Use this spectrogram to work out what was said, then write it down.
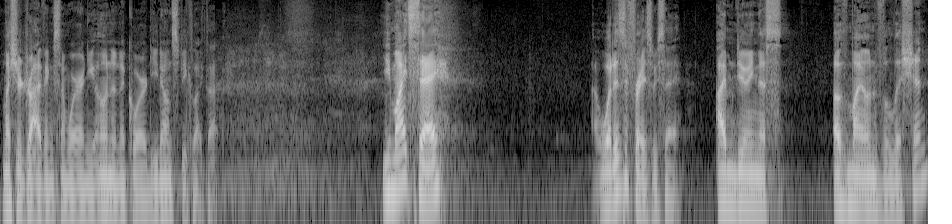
Unless you're driving somewhere and you own an accord, you don't speak like that. you might say, what is the phrase we say? I'm doing this of my own volition.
